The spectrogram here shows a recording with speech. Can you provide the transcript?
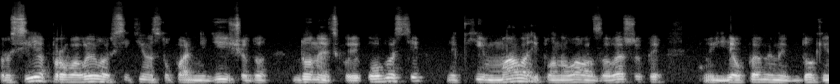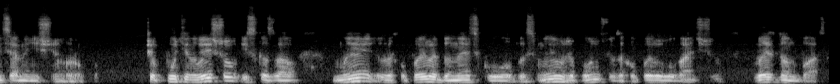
Росія провалила всі ті наступальні дії щодо Донецької області, які мала і планувала завершити, я впевнений, до кінця нинішнього року. Щоб Путін вийшов і сказав: ми захопили Донецьку область, ми вже повністю захопили Луганщину. весь Донбас.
